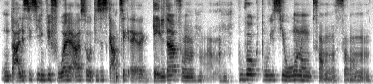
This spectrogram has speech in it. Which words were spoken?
und alles ist irgendwie vorher, also dieses ganze äh, Gelder von äh, Buwok-Provision und von, von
